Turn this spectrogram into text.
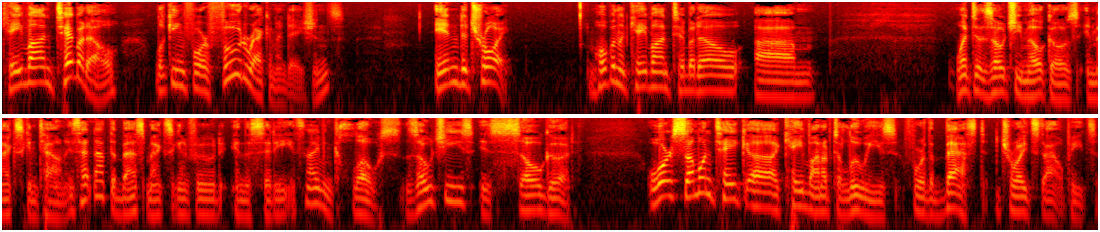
Kayvon Thibodeaux looking for food recommendations in Detroit. I'm hoping that Kayvon Thibodeaux um, went to Xochimilco's in Mexican Town. Is that not the best Mexican food in the city? It's not even close. Zochi's is so good. Or someone take uh, Kayvon up to Louis for the best Detroit style pizza.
